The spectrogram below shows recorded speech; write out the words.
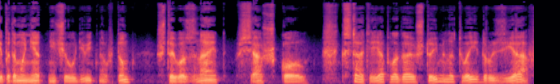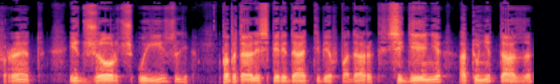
И потому нет ничего удивительного в том, что его знает вся школа. Кстати, я полагаю, что именно твои друзья, Фред и Джордж Уизли, попытались передать тебе в подарок сиденье от унитаза.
